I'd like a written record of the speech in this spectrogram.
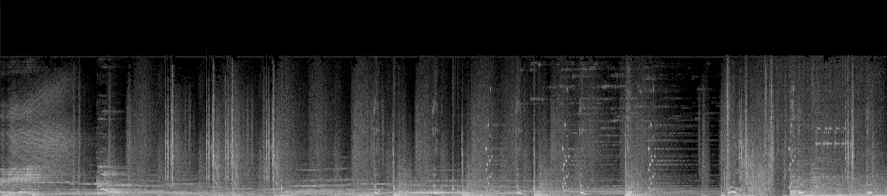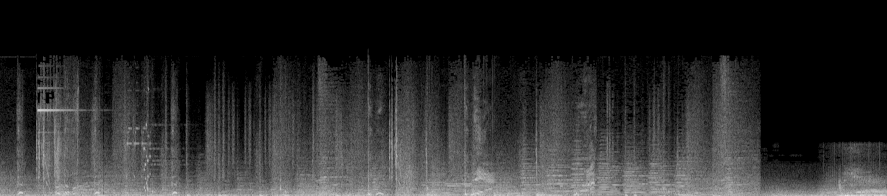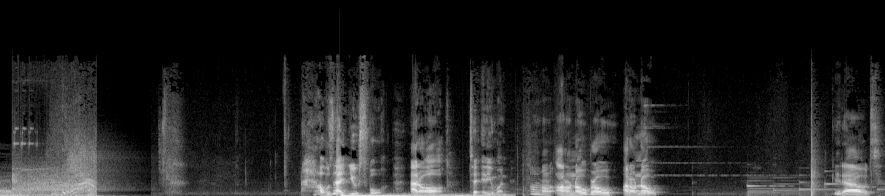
Ready? How was that useful at all to anyone? I don't, I don't know, bro. I don't know. Get out.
